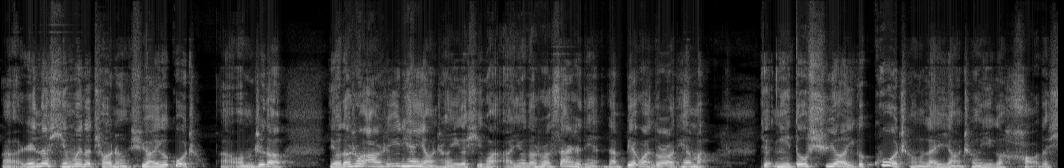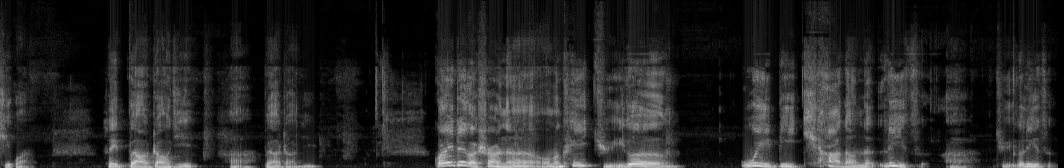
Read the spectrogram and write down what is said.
啊，人的行为的调整需要一个过程啊。我们知道，有的说二十一天养成一个习惯啊，有的说三十天，咱别管多少天吧，就你都需要一个过程来养成一个好的习惯，所以不要着急啊，不要着急。关于这个事儿呢，我们可以举一个未必恰当的例子啊，举一个例子，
